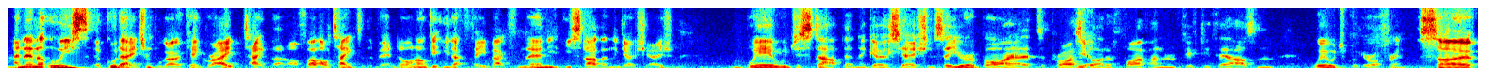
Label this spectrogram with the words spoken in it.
Mm. And then at least a good agent will go, okay, great, take that offer. I'll take to the vendor and I'll get you that feedback from there. And you start that negotiation where would you start that negotiation? So you're a buyer, it's a price yeah. guide of 550,000. Where would you put your offer in? So,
